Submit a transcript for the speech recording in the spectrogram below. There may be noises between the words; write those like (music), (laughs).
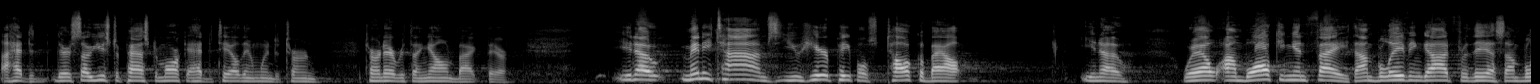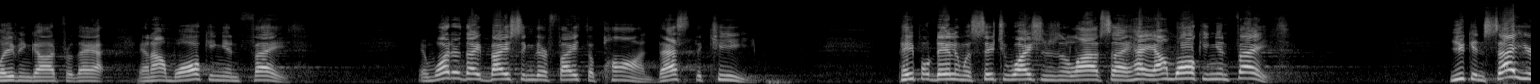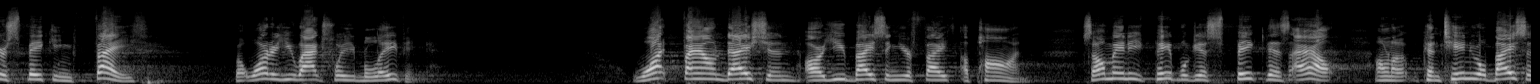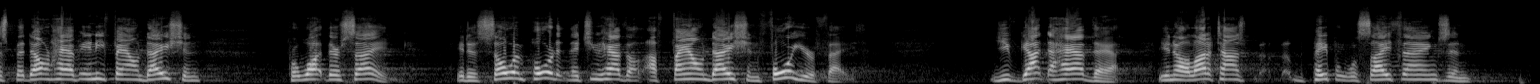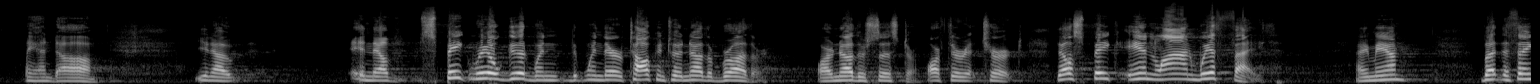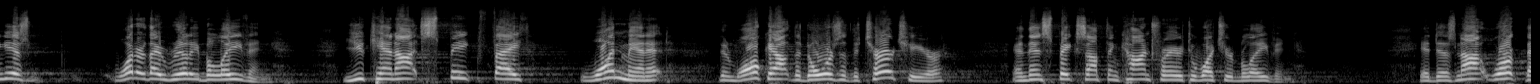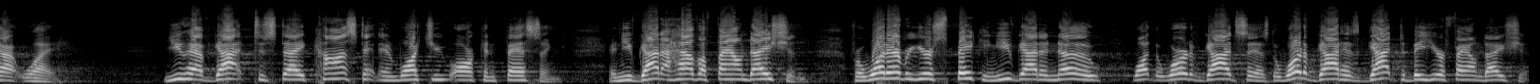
I had to, they're so used to Pastor Mark, I had to tell them when to turn, turn everything on back there. You know, many times you hear people talk about, you know, well, I'm walking in faith. I'm believing God for this. I'm believing God for that. And I'm walking in faith. And what are they basing their faith upon? That's the key. People dealing with situations in their lives say, Hey, I'm walking in faith. You can say you're speaking faith, but what are you actually believing? What foundation are you basing your faith upon? So many people just speak this out on a continual basis but don't have any foundation for what they're saying. It is so important that you have a, foundation for your faith. You've got to have that. You know, a lot of times people will say things and, and uh, you know, and they'll speak real good when, when they're talking to another brother or another sister, or if they're at church. They'll speak in line with faith. Amen? But the thing is, what are they really believing? You cannot speak faith one minute, then walk out the doors of the church here, and then speak something contrary to what you're believing. It does not work that way. You have got to stay constant in what you are confessing. And you've got to have a foundation. For whatever you're speaking, you've got to know what the Word of God says. The Word of God has got to be your foundation.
